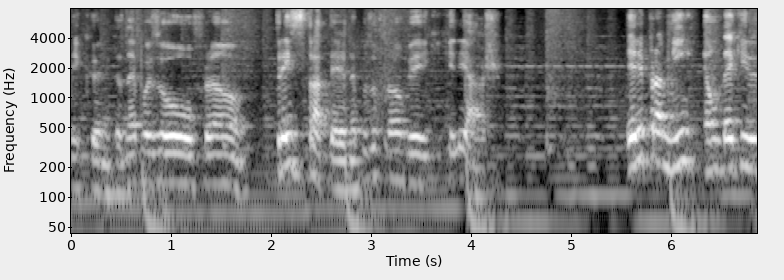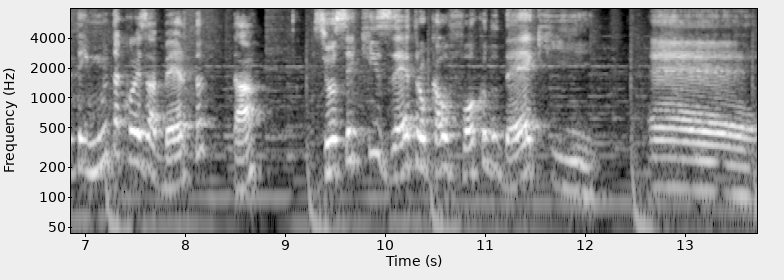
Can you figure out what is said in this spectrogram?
mecânicas, né? Depois o Fran. Três estratégias, né? Depois o Fran vê o que, que ele acha. Ele, para mim, é um deck que ele tem muita coisa aberta, tá? Se você quiser trocar o foco do deck, é,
